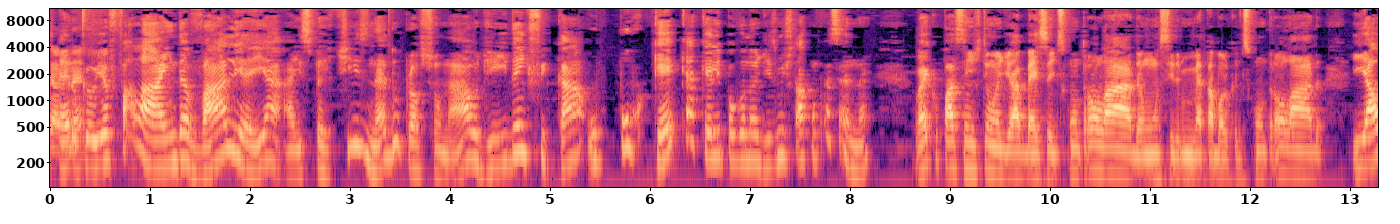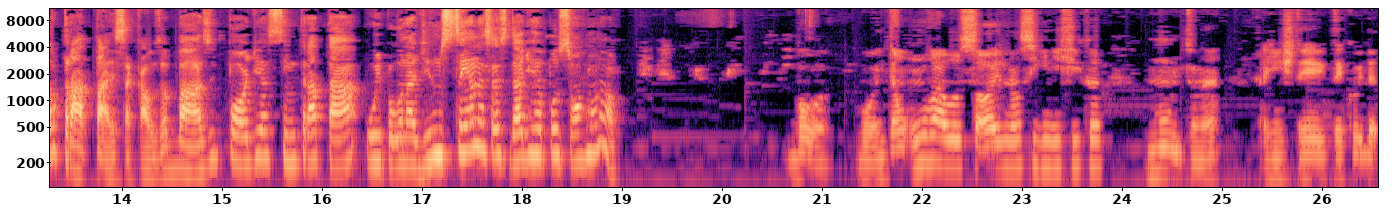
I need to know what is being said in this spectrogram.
era né? o que eu ia falar. Ainda vale aí a, a, expertise né, do profissional de identificar o porquê que aquele hipogonadismo está acontecendo, né? Vai que o paciente tem uma diabetes descontrolada, uma síndrome metabólica descontrolada, e ao tratar essa causa base, pode assim tratar o hipogonadismo sem a necessidade de reposição hormonal. Boa, boa. Então, um valor só ele não significa muito, né? A gente tem que ter cuida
